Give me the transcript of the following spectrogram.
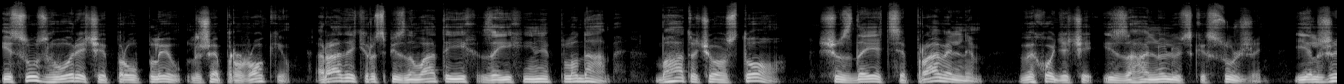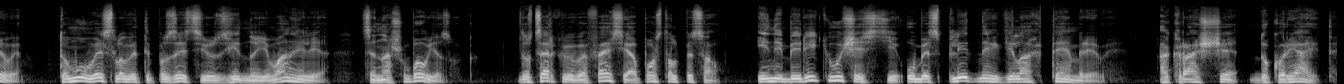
Ісус, говорячи про вплив лжепророків, радить розпізнавати їх за їхніми плодами. Багато чого з того, що здається правильним, виходячи із загальнолюдських суджень, є лживим. Тому висловити позицію згідно Євангелія це наш обов'язок. До церкви в Ефесі апостол писав: І не беріть участі у безплідних ділах темряви, а краще докоряйте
